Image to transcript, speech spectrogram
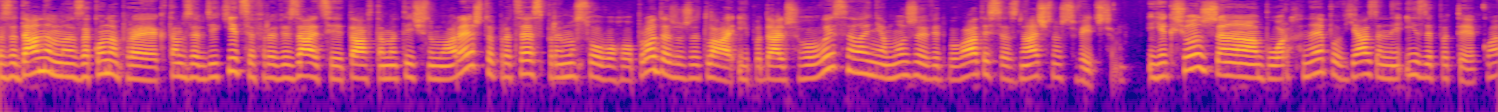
за даним законопроектом, завдяки цифровізації та автоматичному арешту, процес примусового продажу житла і подальшого виселення може відбуватися значно швидше. Якщо ж е, борг не пов'язаний із іпотекою,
